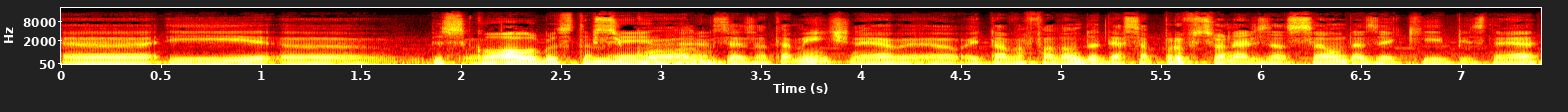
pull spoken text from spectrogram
Uh, e uh, psicólogos também né? psicólogos né? exatamente né eu estava falando dessa profissionalização das equipes né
